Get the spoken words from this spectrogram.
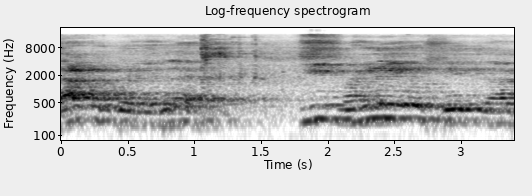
ಯಾಕಂತ ಹೇಳಿದರೆ ಈ ಮಹಿಳೆಯರು ಸೇರಿದಾಗ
